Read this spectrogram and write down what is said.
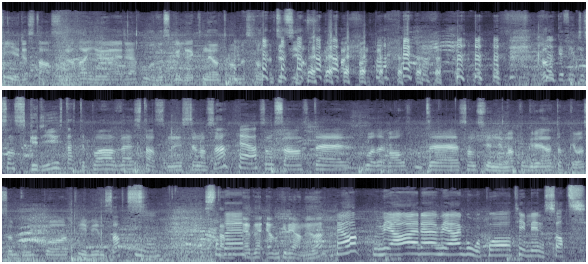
fire statsråder gjøre hode, skulder, kne og tå med sånn entusiasme. og dere fikk jo sånn skryt etterpå av eh, statsministeren også, Ja. som sa at eh, hun hadde valgt eh, St. Sunniva pga. at dere var så gode på tidlig innsats. Stem, Og det- er, det, er dere enig i det? Ja, vi er, eh, vi er gode på tidlig innsats.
